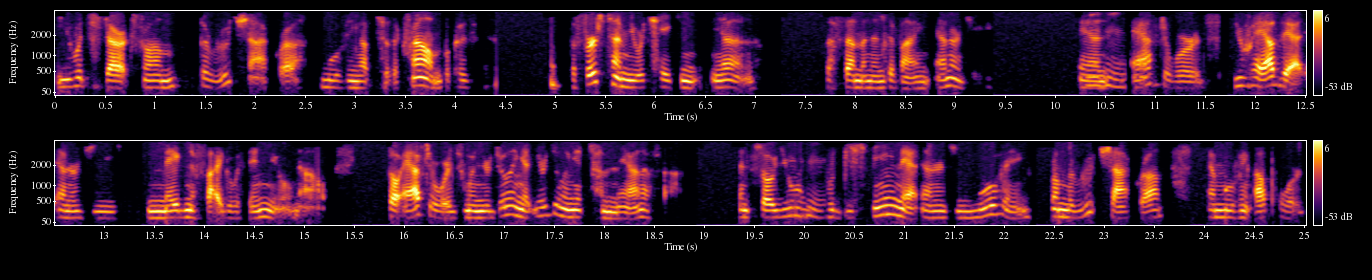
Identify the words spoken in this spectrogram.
you would start from the root chakra moving up to the crown because the first time you were taking in the feminine divine energy. And Mhm. afterwards, you have that energy magnified within you now. So afterwards, when you're doing it, you're doing it to manifest. And so you Mhm. would be seeing that energy moving from the root chakra and moving upwards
